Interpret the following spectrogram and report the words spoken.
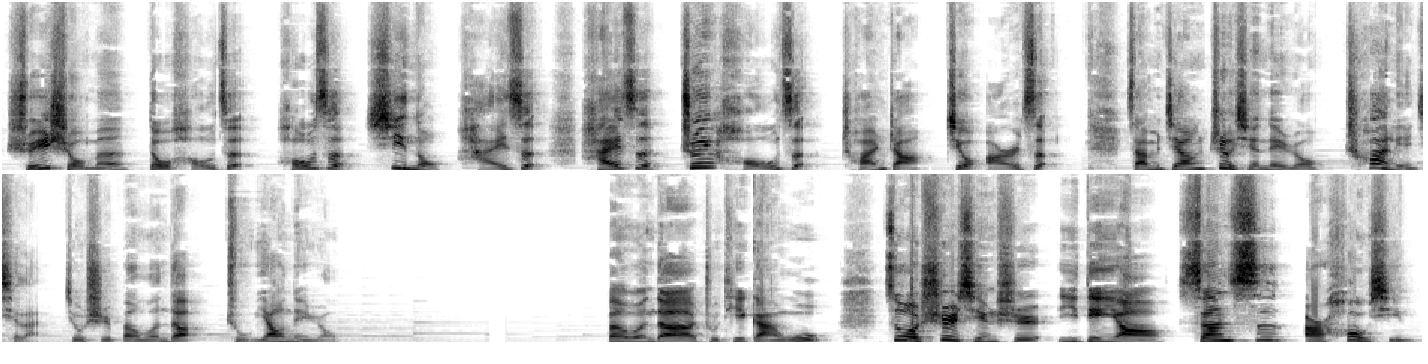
水手们逗猴子，猴子戏弄孩子，孩子追猴子，船长救儿子。咱们将这些内容串联起来，就是本文的主要内容。本文的主题感悟：做事情时一定要三思而后行。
